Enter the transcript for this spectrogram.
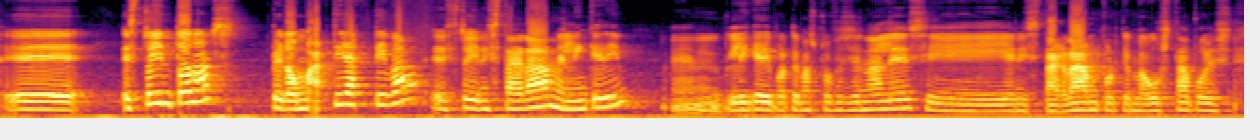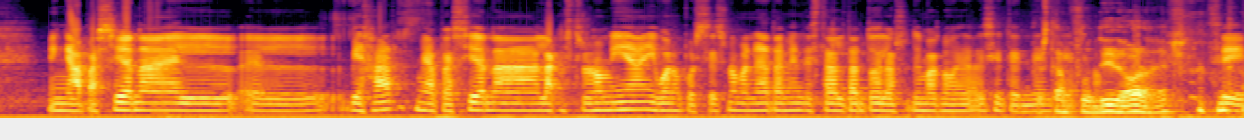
estoy en todas, pero activa, activa, estoy en Instagram, en LinkedIn, en LinkedIn por temas profesionales y en Instagram porque me gusta, pues me apasiona el, viajar, me apasiona la gastronomía y bueno, pues es una manera también de estar al tanto de las últimas novedades y tendencias. Están fundido ahora, ¿eh? Sí,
